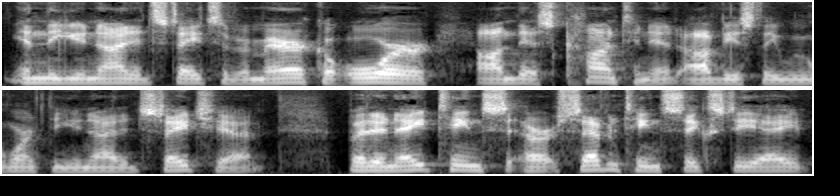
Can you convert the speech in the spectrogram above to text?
in the United States of America or on this continent, obviously we weren't the United States yet, but in 18, or 1768,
